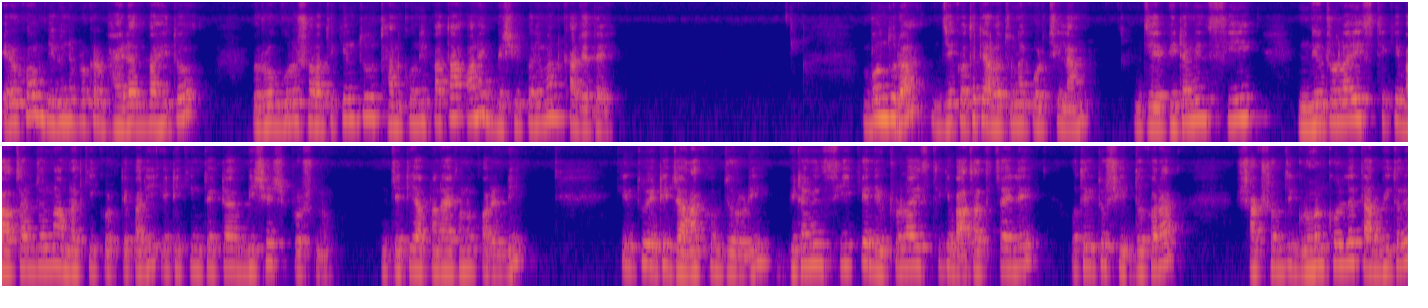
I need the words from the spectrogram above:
এরকম বিভিন্ন প্রকার ভাইরাস বাহিত রোগগুলো সরাতে কিন্তু থানকুনি পাতা অনেক বেশি পরিমাণ কাজে দেয়। বন্ধুরা, যে কথাটি আলোচনা করছিলাম, যে ভিটামিন সি নিউট্রালাইজ থেকে বাঁচার জন্য আমরা কি করতে পারি, এটি কিন্তু একটা বিশেষ প্রশ্ন, যেটি আপনারা এখনও করেননি। কিন্তু এটি জানা খুব জরুরি। ভিটামিন সি কে নিউট্রালাইজ থেকে বাঁচাতে চাইলে অতিরিক্ত সিদ্ধ করা, শাকসবজি গ্রহণ করলে তার ভিতরে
